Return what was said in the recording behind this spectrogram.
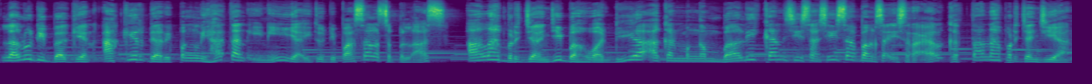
Lalu di bagian akhir dari penglihatan ini, yaitu di pasal 11, Allah berjanji bahwa dia akan mengembalikan sisa-sisa bangsa Israel ke tanah perjanjian.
